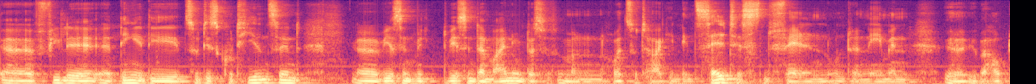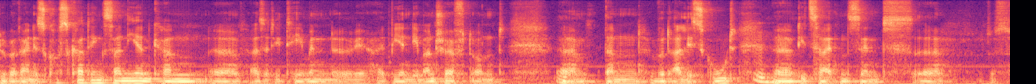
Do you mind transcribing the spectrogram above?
äh, viele äh, Dinge, die zu diskutieren sind. Äh, wir sind, mit, wir sind der Meinung, dass man heutzutage in den seltensten Fällen Unternehmen äh, überhaupt über reines Cost-Cutting sanieren kann. Äh, also die Themen, äh, wir halbieren die Mannschaft und ähm, dann wird alles gut. Mhm. Äh, die Zeiten sind, äh, das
